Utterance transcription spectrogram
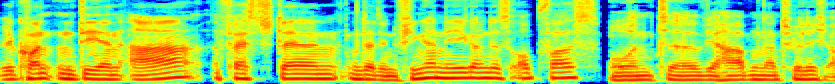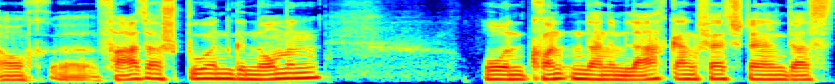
Wir konnten DNA feststellen unter den Fingernägeln des Opfers und äh, wir haben natürlich auch äh, Faserspuren genommen und konnten dann im Nachgang feststellen, dass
